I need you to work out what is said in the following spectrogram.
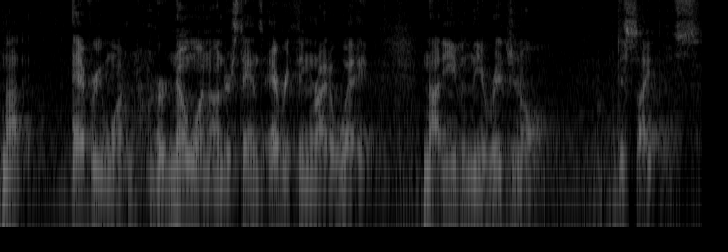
Not everyone or no one understands everything right away, not even the original disciples.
